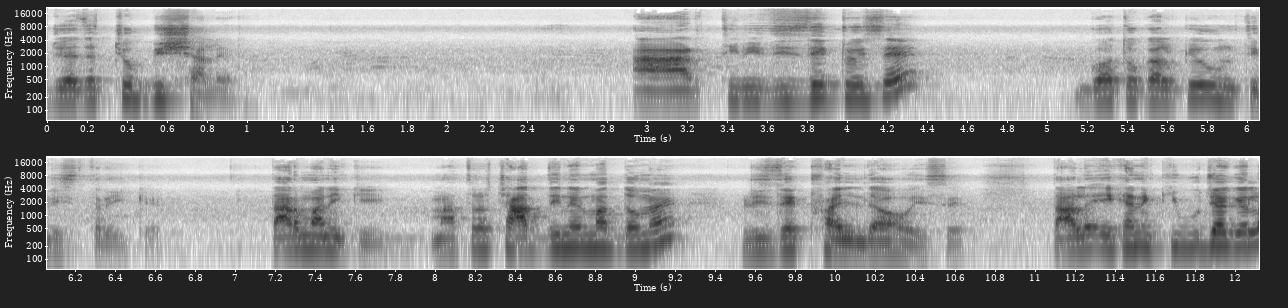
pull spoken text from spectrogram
দুই হাজার চব্বিশ সালের। আর তিনি রিজেক্ট হয়েছে গতকালকে উনত্রিশ তারিখে। তার মানে কি? মাত্র চার দিনের মাধ্যমে রিজেক্ট ফাইল দেওয়া হয়েছে। তাহলে এখানে কি বোঝা গেল?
